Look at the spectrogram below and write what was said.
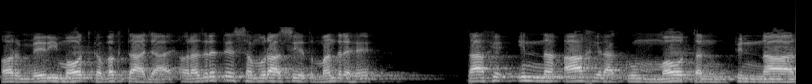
اور میری موت کا وقت آ جائے اور حضرت سمرا صحت مند رہے۔ تاکہ ان آخرا کم موتن فنار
